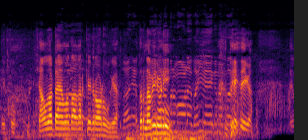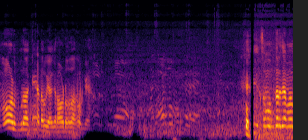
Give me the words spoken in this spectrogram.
ਦੇਖੋ, ਸ਼ਾਮ ਦਾ ਟਾਈਮ ਆ ਤਾਂ ਕਰਕੇ ਕਰਾਊਡ ਹੋ ਗਿਆ। ਇੱਧਰ ਨਵੀਂ ਹੋਣੀ। ਦੇ ਦੇਗਾ। ਤੇ ਮਾਹੌਲ ਪੂਰਾ ਘੈਂਟ ਹੋ ਗਿਆ ਗਰਾਊਂਡ ਉਹਦਾ ਹੋ ਗਿਆ। ਸਮੁੰਦਰ ਜਮਾ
